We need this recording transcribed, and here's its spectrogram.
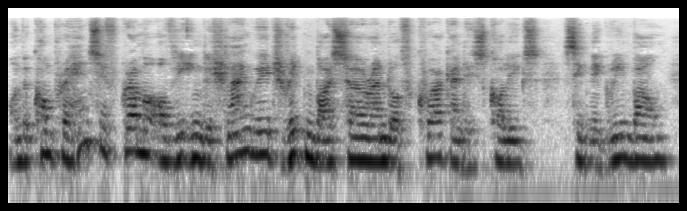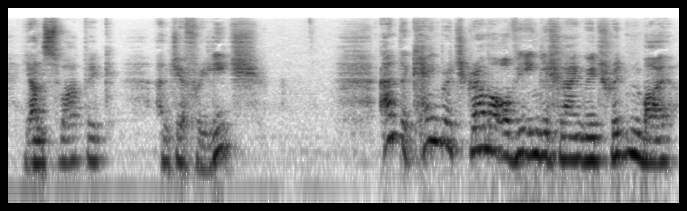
on the comprehensive grammar of the English language written by Sir Randolph Quirk and his colleagues Sidney Greenbaum, Jan Svartvik and Geoffrey Leech, and the Cambridge Grammar of the English Language written by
